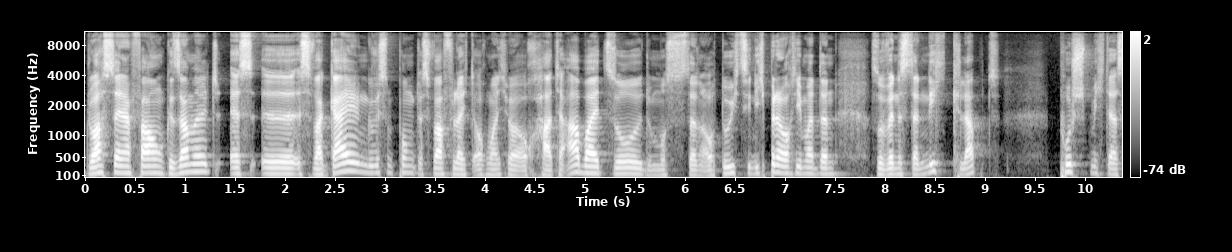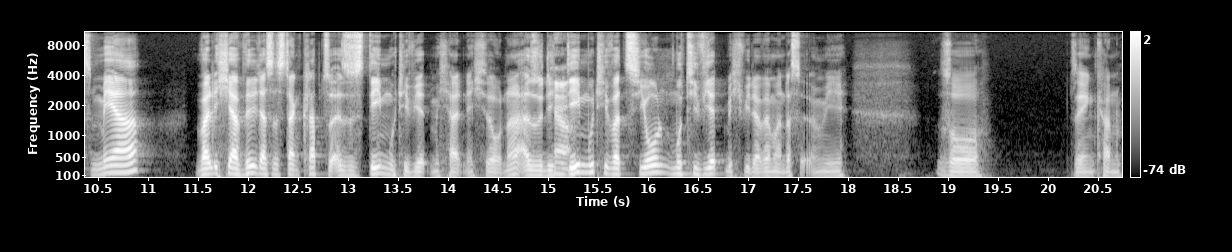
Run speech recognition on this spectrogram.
Du hast deine Erfahrung gesammelt, es, äh, es war geil in gewissen Punkt, es war vielleicht auch manchmal auch harte Arbeit so, du musst es dann auch durchziehen. Ich bin auch jemand dann, so wenn es dann nicht klappt, pusht mich das mehr, weil ich ja will, dass es dann klappt. So, also es demotiviert mich halt nicht so, ne? Also die Ja. Demotivation motiviert mich wieder, wenn man das irgendwie so sehen kann.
